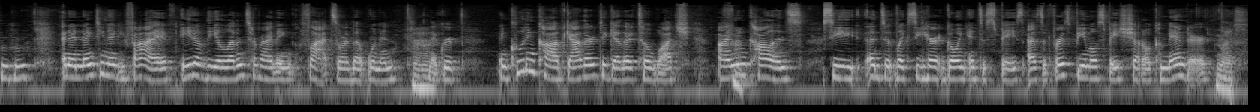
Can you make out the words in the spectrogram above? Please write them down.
and in 1995, eight of the 11 surviving flats, or the women in that group, including Cobb, gathered together to watch Eileen Collins see and to like see her going into space as the first female space shuttle commander Nice.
